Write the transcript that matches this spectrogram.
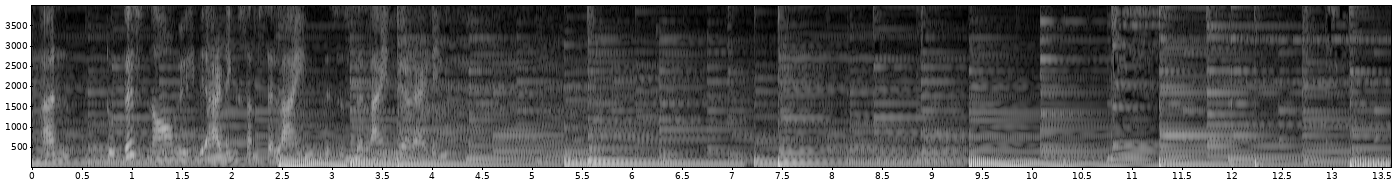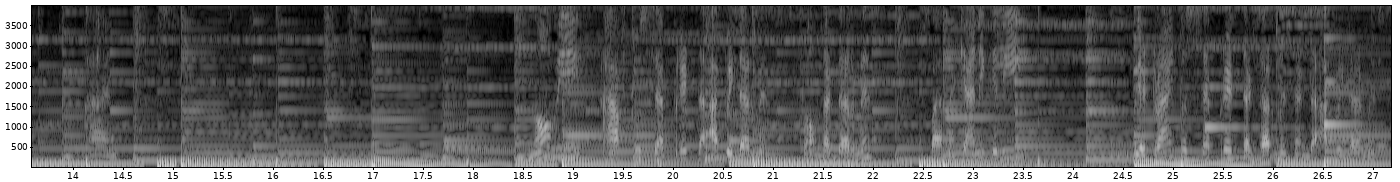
And to this now we will be adding some saline. This is saline we are adding. Separate the epidermis from the dermis by mechanically we are trying to separate the dermis and the epidermis.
